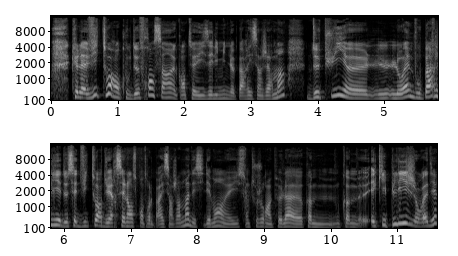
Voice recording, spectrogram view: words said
que la victoire en Coupe de France, hein, quand euh, ils éliminent le Paris Saint-Germain, depuis euh, l'OM, vous parliez de cette victoire du RC Lens contre le Paris Saint-Germain. Décidément, euh, ils sont toujours un peu là comme, comme équipe lige, on va dire.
